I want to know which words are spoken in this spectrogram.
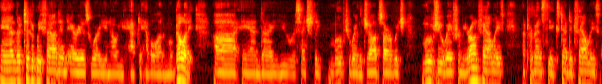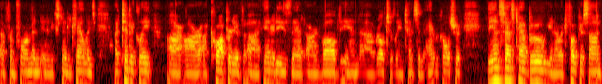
and they're typically found in areas where you know you have to have a lot of mobility uh, and uh, you essentially move to where the jobs are, which moves you away from your own families, uh, prevents the extended families uh, from forming. And extended families uh, typically are, are uh, cooperative entities that are involved in relatively intensive agriculture. The incest taboo, you know, it focuses on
